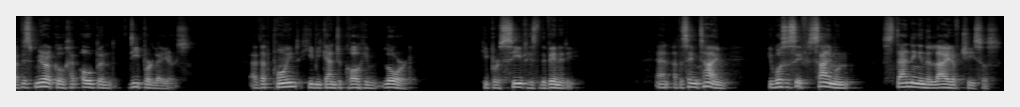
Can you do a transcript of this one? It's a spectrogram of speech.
but this miracle had opened deeper layers. At that point, he began to call him Lord. He perceived his divinity. And at the same time, it was as if Simon, standing in the light of Jesus,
